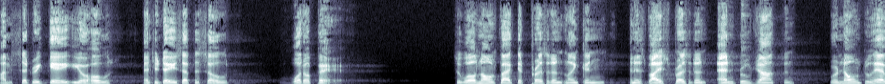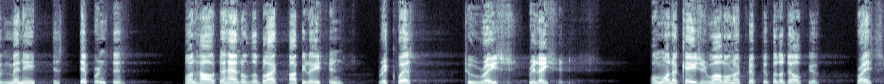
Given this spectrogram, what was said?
I'm Cedric Gay, your host, and today's episode, What a Pair. It's a well known fact that President Lincoln and his Vice President Andrew Johnson were known to have many differences on how to handle the black population's request to race relations. On one occasion, while on a trip to Philadelphia, Vice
